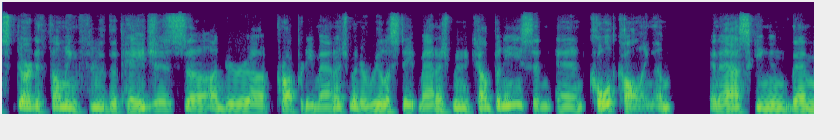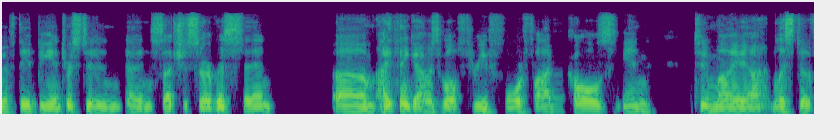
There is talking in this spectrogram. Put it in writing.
started thumbing through the pages uh, under uh, property management or real estate management companies and and cold calling them and asking them if they'd be interested in, in such a service. And um, I think I was about three, four, five calls in to my uh, list of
